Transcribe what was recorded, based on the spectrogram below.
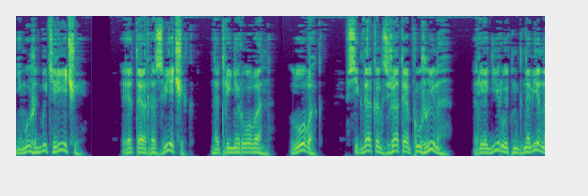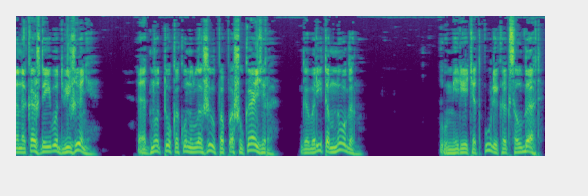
не может быть и речи. Это разведчик, натренирован, ловок, всегда как сжатая пружина, реагирует мгновенно на каждое его движение. Одно то, как он уложил папашу Кайзера, говорит о многом. Умереть от пули, как солдат.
